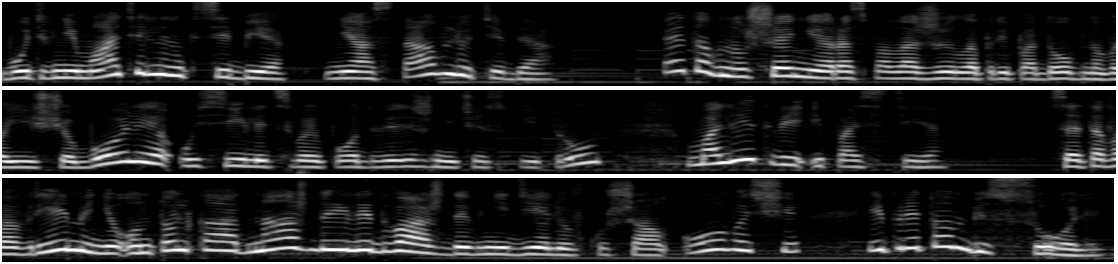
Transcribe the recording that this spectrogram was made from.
будь внимателен к себе, не оставлю тебя». Это внушение расположило преподобного еще более усилить свой подвижнический труд в молитве и посте. С этого времени он только однажды или дважды в неделю вкушал овощи, и притом без соли.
